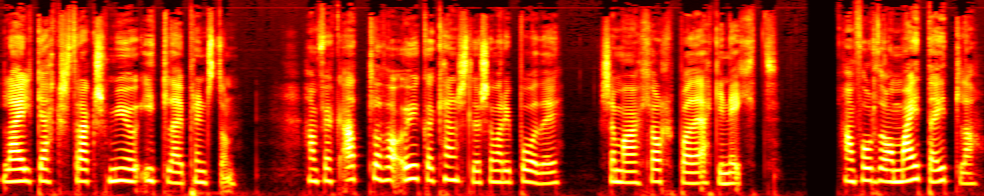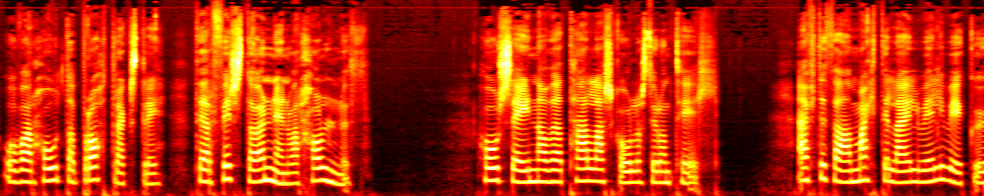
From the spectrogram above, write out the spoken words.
Lyle gekk strax mjög ítla í Princeton. Hann fekk alla þá auka kjenslu sem var í bóði sem að hjálpaði ekki neitt. Hann fór þó að mæta ítla og var hóta brottrækstri þegar fyrsta önnin var hálnuð. Hosei náði að tala skólastjóran til. Eftir það mætti Lyle vel í viku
